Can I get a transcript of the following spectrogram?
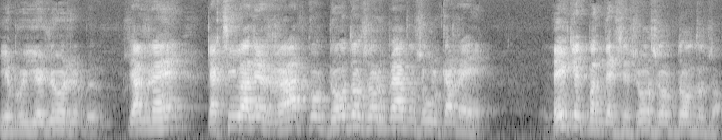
ये ये जो चल रहे हैं, टैक्सी वाले रात को दो दो सौ रुपया वसूल कर रहे हैं। एक एक बंदे से सौ सौ, दो दो सौ।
